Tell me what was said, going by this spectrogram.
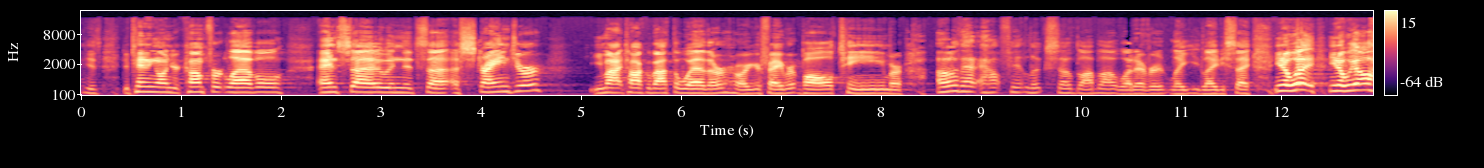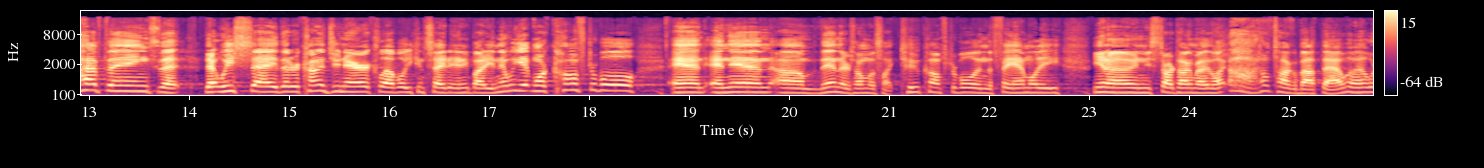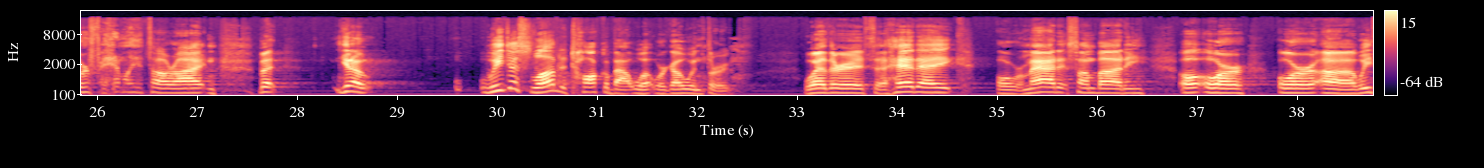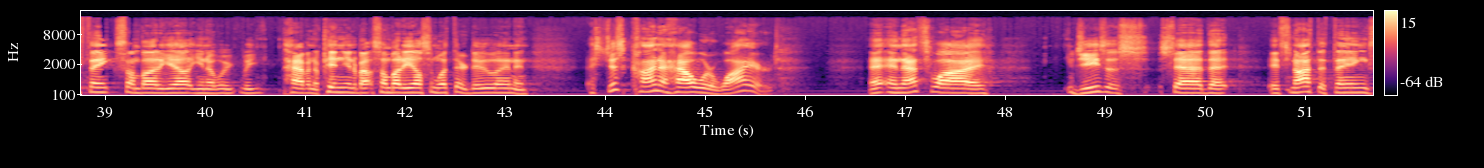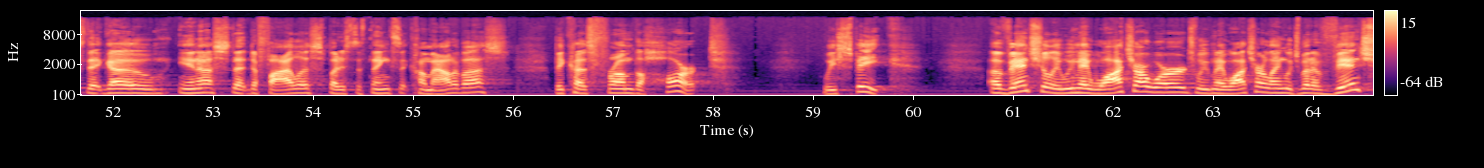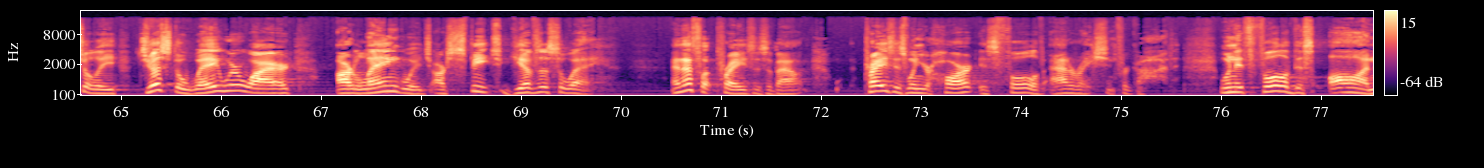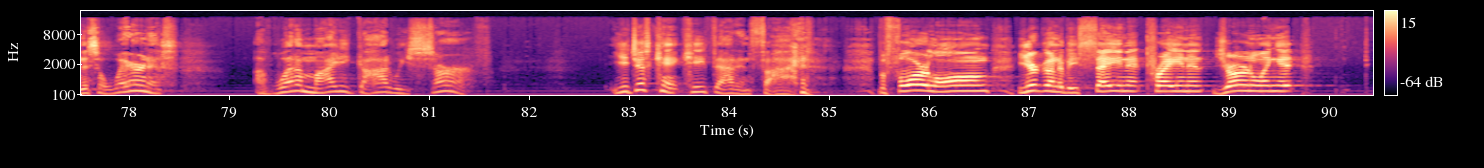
Depending on your comfort level. And so, when it's a, a stranger, you might talk about the weather or your favorite ball team or, oh, that outfit looks so blah, blah, whatever ladies say. You know what? You know, we all have things that, that we say that are kind of generic level you can say to anybody. And then we get more comfortable and, and then, um, then there's almost like too comfortable in the family, you know, and you start talking about it like, oh, don't talk about that. Well, we're family. It's all right. And, but, you know, we just love to talk about what we're going through, whether it's a headache, or we're mad at somebody, or, or, or uh, we think somebody else, you know, we, we have an opinion about somebody else and what they're doing. And it's just kind of how we're wired. And, and that's why Jesus said that it's not the things that go in us that defile us, but it's the things that come out of us. Because from the heart we speak eventually we may watch our words, we may watch our language, but eventually, just the way we're wired, our language, our speech gives us away. And that's what praise is about. Praise is when your heart is full of adoration for God, when it's full of this awe and this awareness of what a mighty God we serve. You just can't keep that inside. Before long, you're going to be saying it, praying it, journaling it,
